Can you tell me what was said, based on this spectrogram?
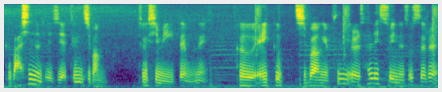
그 맛있는 돼지의 등지방 등심이기 때문에 그 A급 지방의 풍미를 살릴 수 있는 소스를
